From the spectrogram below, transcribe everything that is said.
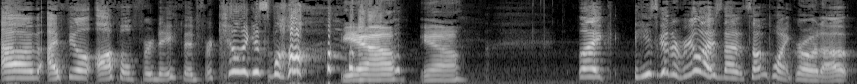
Um, I feel awful for Nathan for killing his mom. yeah, yeah. like he's gonna realize that at some point growing up.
